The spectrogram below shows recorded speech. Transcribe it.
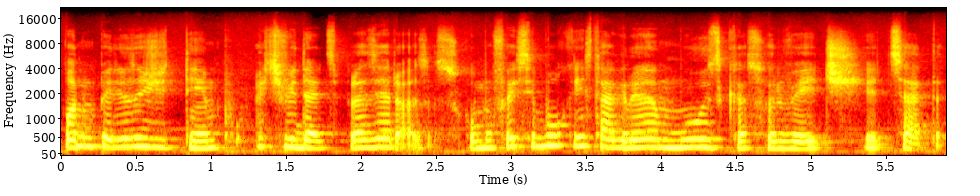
por um período de tempo, atividades prazerosas, como Facebook, Instagram, música, sorvete, etc.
